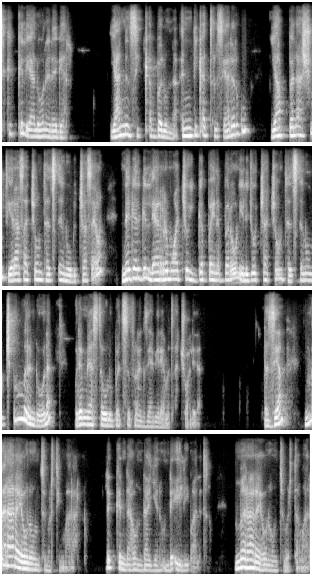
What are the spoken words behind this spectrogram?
ትክክል ያልሆነ ነገር ያንን ሲቀበሉና እንዲቀጥል ሲያደርጉ ያበላሹት የራሳቸውን ተጽዕኖ ብቻ ሳይሆን ነገር ግን ሊያርሟቸው ይገባ የነበረውን የልጆቻቸውን ተጽዕኖም ጭምር እንደሆነ ወደሚያስተውሉበት ስፍራ እግዚአብሔር ያመጣቸዋል ይላል። በዚያም መራራ የሆነውን ትምህርት ይማራሉ። ልክ እንዳሁን እንዳየነው እንደ ኤሊ ማለት ነው። መራራ የሆነውን ትምህርት ተማረ።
